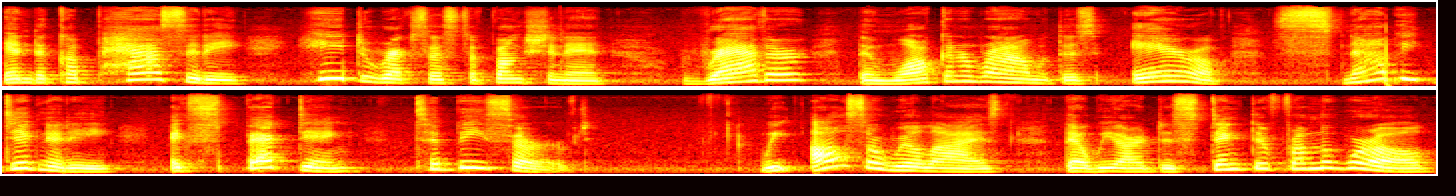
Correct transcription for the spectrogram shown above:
in the capacity He directs us to function in, rather than walking around with this air of snobby dignity expecting to be served. We also realized that we are distinctive from the world.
